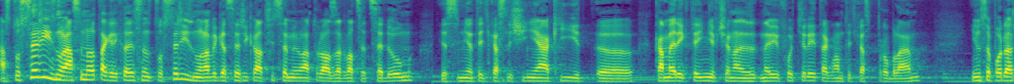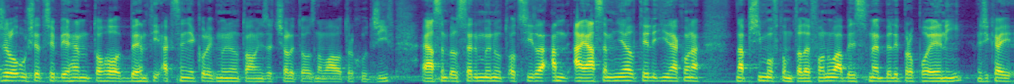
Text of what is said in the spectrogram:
A to seříznu, já jsem měl tak rychle, že jsem to seříznu. Navigace říkala 30 minut, to dal za 27. Jestli mě teďka slyší nějaký uh, kamery, které mě včera nevyfotili, tak mám teďka problém. Jim se podařilo ušetřit během toho, během té akce několik minut a oni začali to oznamovat trochu dřív. A já jsem byl sedm minut od cíle a, a já jsem měl ty lidi jako na, napřímo v tom telefonu, aby jsme byli propojení. Říkají,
